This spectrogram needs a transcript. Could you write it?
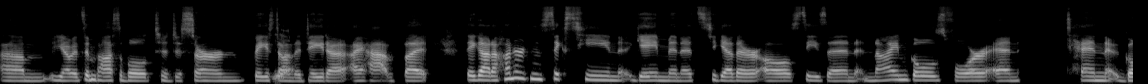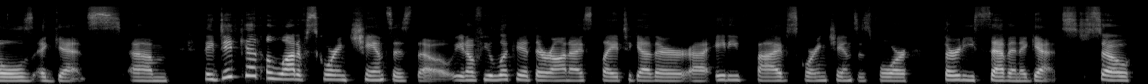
um, you know, it's impossible to discern based Yeah. on the data I have. But they got 116 game minutes together all season, nine goals for, and 10 goals against. Um, they did get a lot of scoring chances, though. You know, if you look at their on ice play together, uh, 85 scoring chances for, 37 against. So,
